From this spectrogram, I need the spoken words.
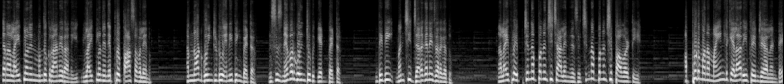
ఇంకా నా లైఫ్లో నేను ముందుకు రాని రాని. లైఫ్లో నేను ఎప్పుడు పాస్ అవ్వలేను. I'm not going to do anything better this is never going to get better అంటే ఇది మంచి జరగనే జరగదు. నా లైఫ్లో చిన్నప్పటి నుంచి ఛాలెంజెస్ చిన్నప్పటి నుంచి పావర్టీ అప్పుడు మన మైండ్కి ఎలా రీఫ్రేమ్ చేయాలంటే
